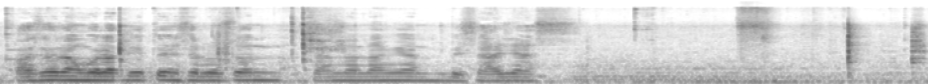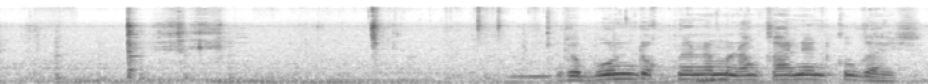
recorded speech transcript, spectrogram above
Kaso lang wala dito yung sa Luzon. Sa ano lang yan, Visayas. Gabundok na naman ang kanin ko, guys.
